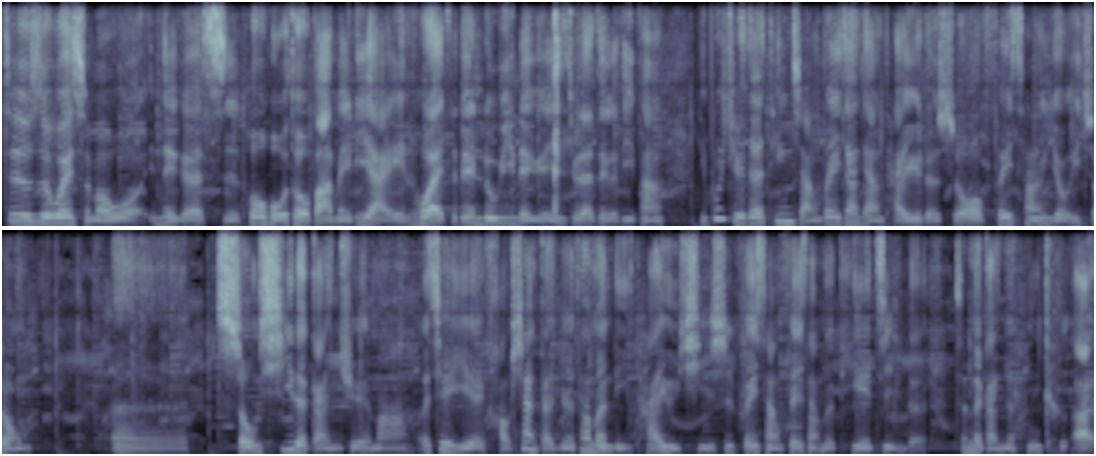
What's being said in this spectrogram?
这就是为什么我那个死拖活拖把美丽阿姨后来这边录音的原因，就在这个地方。你不觉得听长辈这样讲台语的时候，非常有一种呃熟悉的感觉吗？而且也好像感觉他们离台语其实是非常非常的贴近的，真的感觉很可爱。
